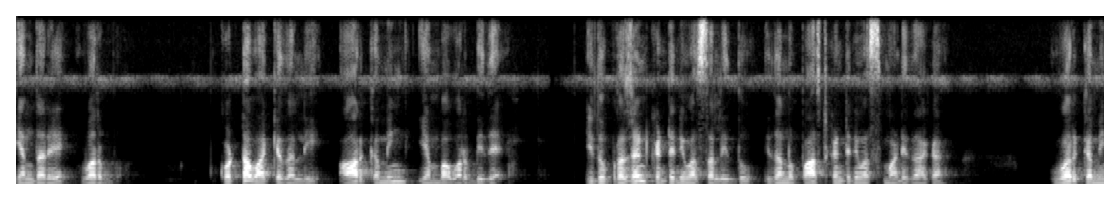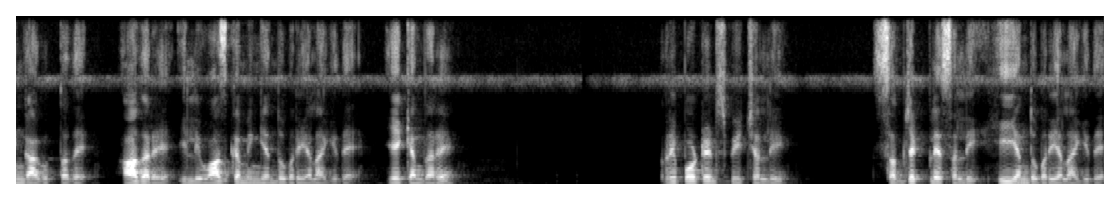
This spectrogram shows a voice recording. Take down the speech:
ಎಂದರೆ ವರ್ಬ್ ಕೊಟ್ಟ ವಾಕ್ಯದಲ್ಲಿ ಆರ್ ಕಮಿಂಗ್ ಎಂಬ ವರ್ಬ್ ಇದೆ. ಇದು ಪ್ರೆಸೆಂಟ್ ಕಂಟಿನ್ಯೂವಸ್ ಅಲ್ಲಿದ್ದು, ಇದನ್ನು ಪಾಸ್ಟ್ ಕಂಟಿನ್ಯೂವಸ್ ಮಾಡಿದಾಗ ವರ್ ಕಮಿಂಗ್ ಆಗುತ್ತದೆ. ಆದರೆ ಇಲ್ಲಿ ವಾಸ್ ಕಮಿಂಗ್ ಎಂದು ಬರೆಯಲಾಗಿದೆ. ಏಕೆಂದರೆ ರಿಪೋರ್ಟೆಡ್ ಸ್ಪೀಚಲ್ಲಿ ಸಬ್ಜೆಕ್ಟ್ ಪ್ಲೇಸಲ್ಲಿ ಹೀ ಎಂದು ಬರೆಯಲಾಗಿದೆ.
